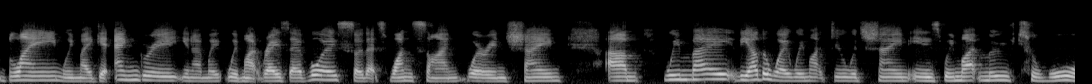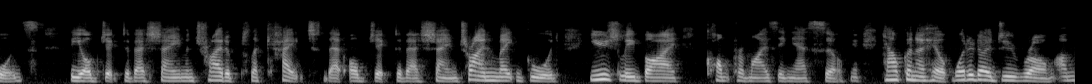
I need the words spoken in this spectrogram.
blame, we may get angry, you know, we, we might raise our voice. So that's one sign we're in shame. Um, we may the other way we might deal with shame is we might move towards the object of our shame and try to placate that object of our shame, try and make good, usually by compromising ourselves. How can I help? What did I do wrong? I'm,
